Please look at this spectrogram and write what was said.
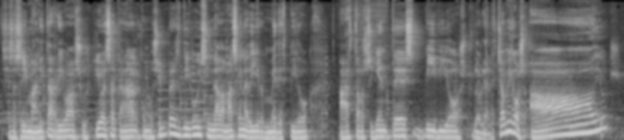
Si es así, manita arriba, suscríbanse al canal, como siempre les digo, y sin nada más que añadir, me despido. Hasta los siguientes vídeos tutoriales. Chao amigos, adiós.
